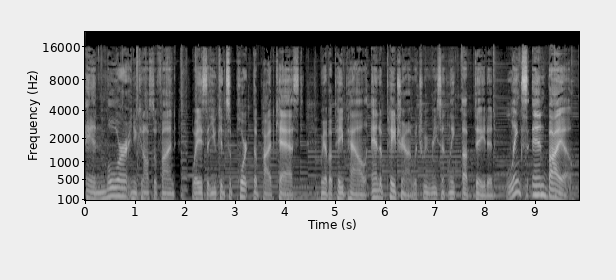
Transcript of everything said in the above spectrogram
and more. And you can also find ways that you can support the podcast. We have a PayPal and a Patreon, which we recently updated. Links in bio.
